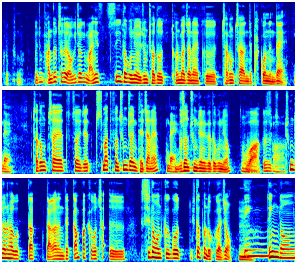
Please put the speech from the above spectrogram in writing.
그렇군요. 요즘 반도체가 여기저기 많이 쓰이더군요. 요즘 저도 얼마 전에 그 자동차 이제 바꿨는데 네. 자동차에서 이제 스마트폰 충전이 되잖아요. 네. 무선 충전이 되더군요. 와, 그래서 어. 충전을 하고 딱 나가는데 깜빡하고 차, 으, 시동은 끄고 휴대폰 놓고 가죠. 띵. 띵동.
